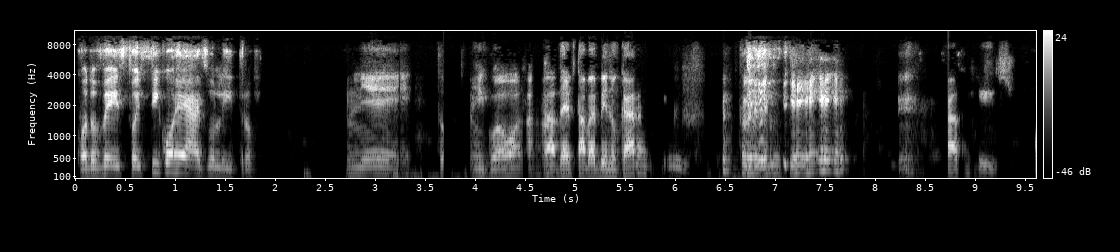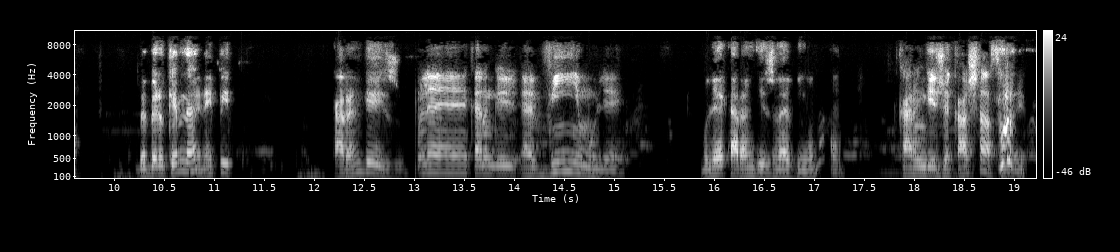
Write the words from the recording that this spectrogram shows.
Quando veio isso, foi 5 reais o litro. Mulher, tô igual a... Ela deve estar bebendo caranguejo. Tô vendo que... Caranguejo. Beberam o quê, né? é nem pito. Caranguejo. Mulher, caranguejo... É vinho, mulher. Mulher, caranguejo não é vinho, não. Caranguejo é cachaça, mulher.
